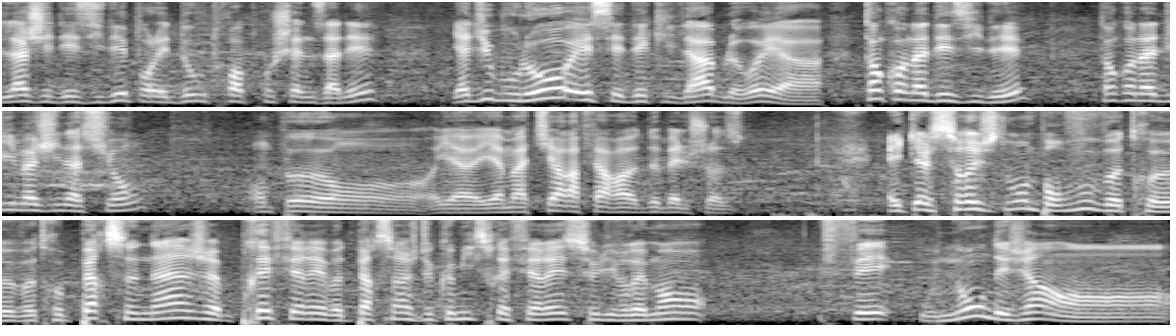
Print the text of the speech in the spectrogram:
là j'ai des idées pour les deux ou trois prochaines années. Il y a du boulot et c'est déclinable. Ouais, euh, tant qu'on a des idées, tant qu'on a de l'imagination, on peut, il y, a- matière à faire de belles choses. Et quel serait justement pour vous votre, personnage préféré, votre personnage de comics préféré, celui vraiment fait ou non déjà dans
